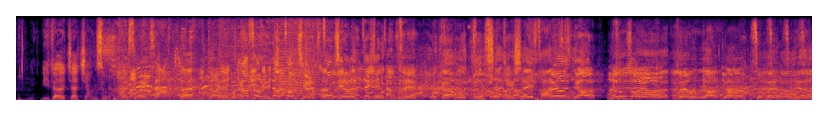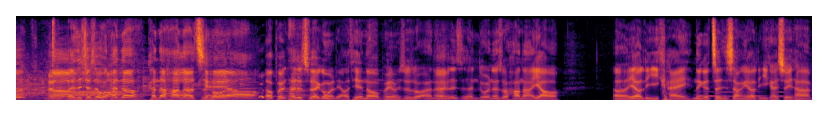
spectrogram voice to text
你你到底在讲什么？什么意思啊？你到底我刚刚有遇到周杰伦，周杰伦在现场是不是？我刚我我下我下一趴就是屌不是不是不是不是不是朋友朋友就反正就是我看到看到哈娜之后啦，然后朋友他就出来跟我聊天，那我朋友就说啊，他认识很多人，那时候哈娜要。呃，要离开那个镇上，要离开，所以他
